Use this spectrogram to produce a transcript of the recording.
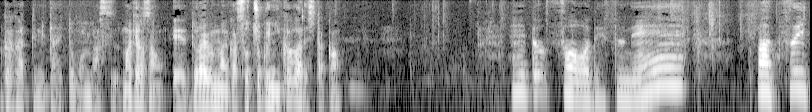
伺ってみたいと思います。牧原さん、えードライブ・マイ・カー率直にいかがでしたか？えー、とそうですね、まあ、ツイッ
